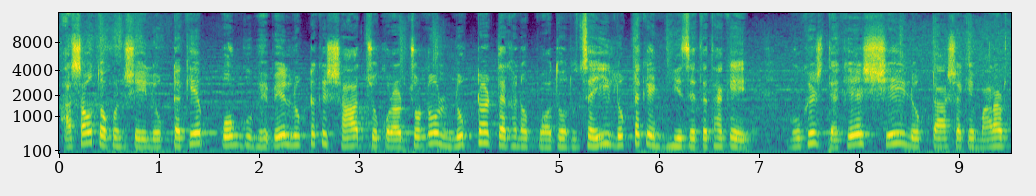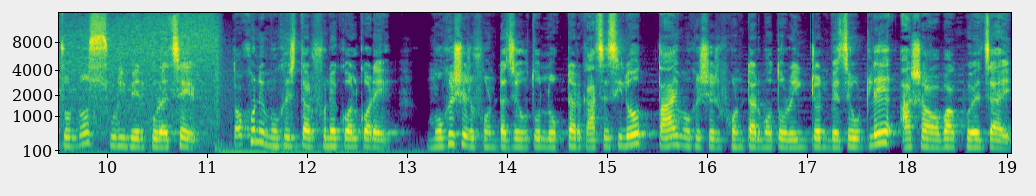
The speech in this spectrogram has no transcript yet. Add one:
আশাও তখন সেই লোকটাকে, পঙ্গু ভেবে লোকটাকে সাহায্য করার জন্য লোকটার দেখানো পথ অনুযায়ী লোকটাকে নিয়ে যেতে থাকে। মুকেশ দেখে সেই লোকটা আশাকে মারার জন্য ছুরি বের করেছে। তখনই মুকেশ তার ফোনে কল করে। মুকেশের ফোনটা যেহেতু লোকটার কাছে ছিল, তাই মুকেশের ফোনটার মতো রিংটোন বেঁচে উঠলে আশা অবাক হয়ে যায়।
